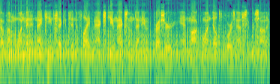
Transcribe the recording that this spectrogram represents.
Up on 1 minute 19 seconds into flight, max Q, maximum dynamic pressure, and Mach 1 Delta 4 is now supersonic.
